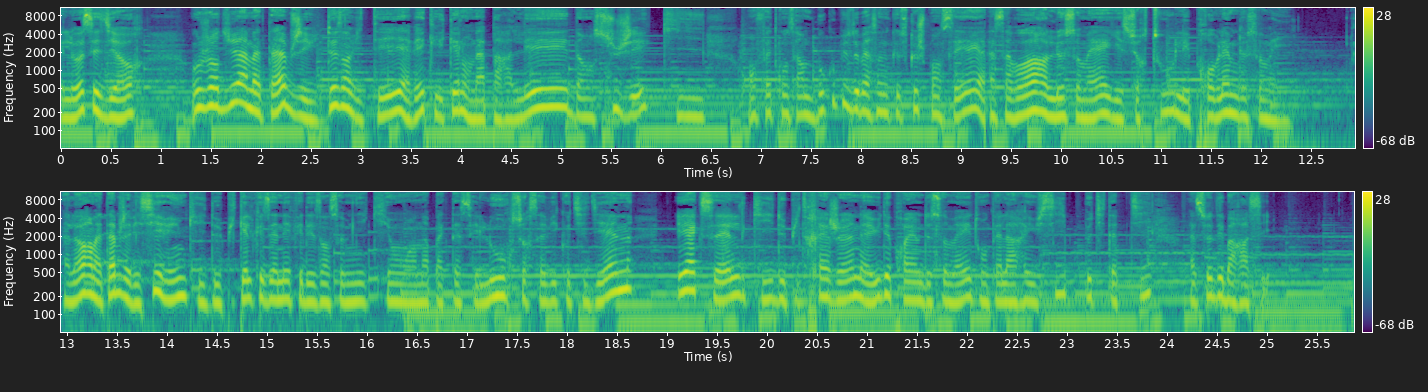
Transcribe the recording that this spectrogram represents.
Hello, c'est Dior. Aujourd'hui à ma table, j'ai eu deux invités avec lesquels on a parlé d'un sujet qui en fait concerne beaucoup plus de personnes que ce que je pensais, à savoir le sommeil et surtout les problèmes de sommeil. Alors à ma table, j'avais Cyrine qui depuis quelques années fait des insomnies qui ont un impact assez lourd sur sa vie quotidienne, et Axel qui depuis très jeune a eu des problèmes de sommeil dont elle a réussi petit à petit à se débarrasser.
